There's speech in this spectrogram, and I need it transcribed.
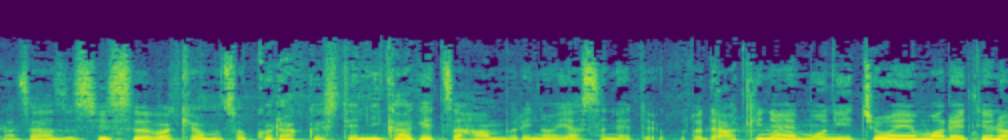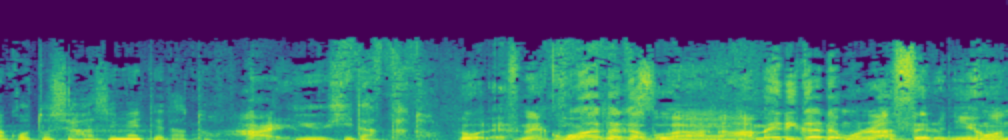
マザーズ指数は今日も続落して2か月半ぶりの安値ということで、商いも2兆円割れというのは今年初めてだとい。う日だったと、はい、そうですね、小型株は、あのアメリカでもラッセル日本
